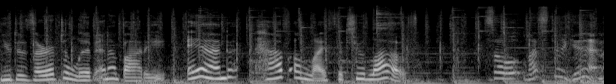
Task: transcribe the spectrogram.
You deserve to live in a body and have a life that you love. So let's dig in.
